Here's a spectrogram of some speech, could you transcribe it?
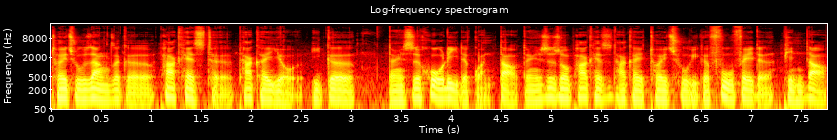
推出让这个 Podcast 它可以有一个。等于是获利的管道，等于是说，Podcast 它可以推出一个付费的频道，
